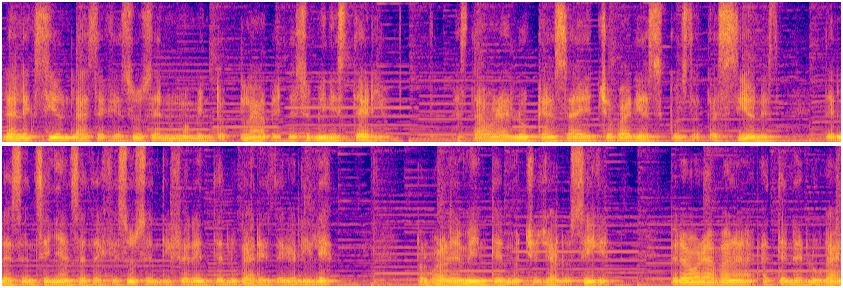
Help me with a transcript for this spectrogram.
La elección la hace Jesús en un momento clave de su ministerio. Hasta ahora Lucas ha hecho varias constataciones de las enseñanzas de Jesús en diferentes lugares de Galilea. Probablemente muchos ya lo siguen, Pero ahora va a tener lugar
